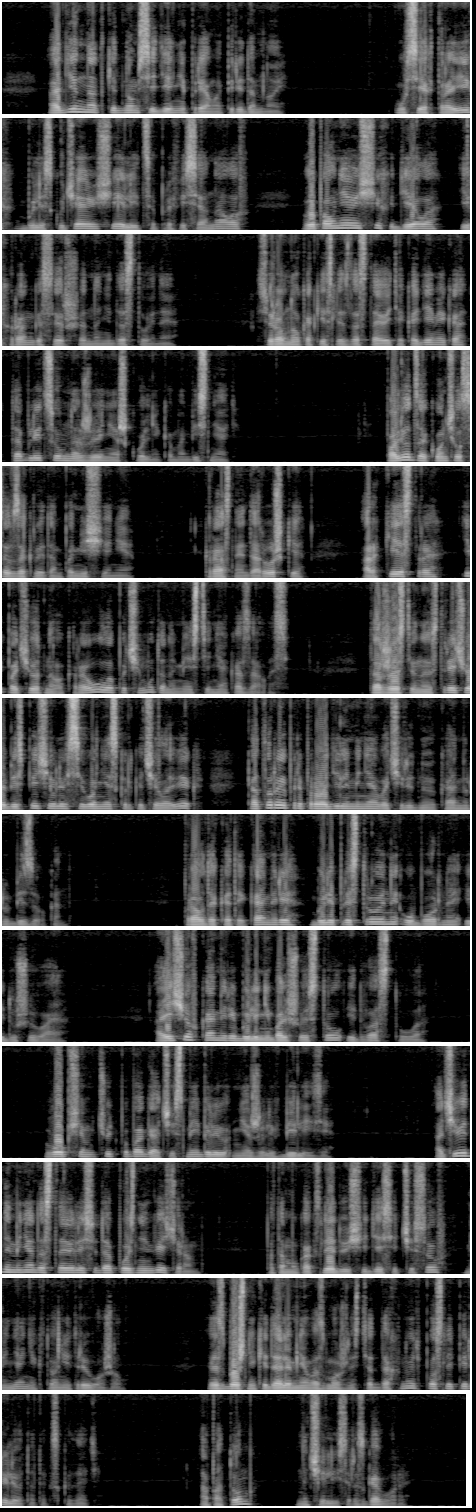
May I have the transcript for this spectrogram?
один на откидном сиденье прямо передо мной. У всех троих были скучающие лица профессионалов, выполняющих дело их ранга совершенно недостойное. Все равно, как если заставить академика таблицу умножения школьникам объяснять. Полет закончился в закрытом помещении. Красной дорожки, оркестра и почетного караула почему-то на месте не оказалось. Торжественную встречу обеспечивали всего несколько человек, которые припроводили меня в очередную камеру без окон. Правда, к этой камере были пристроены уборная и душевая. А еще в камере были небольшой стол и два стула. В общем, чуть побогаче с мебелью, нежели в Белизе. Очевидно, меня доставили сюда поздним вечером, потому как следующие 10 часов меня никто не тревожил. СБшники дали мне возможность отдохнуть после перелета, так сказать. А потом начались разговоры.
